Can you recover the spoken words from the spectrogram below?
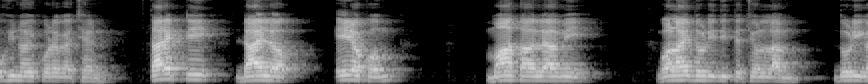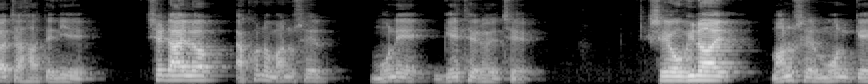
অভিনয় করে গেছেন তার একটি ডায়লগ এইরকম, মা, তাহলে আমি গলায় দড়ি দিতে চললাম, দড়ি গাছা হাতে নিয়ে। সে ডায়লগ এখনও মানুষের মনে গেঁথে রয়েছে। সে অভিনয় মানুষের মনকে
